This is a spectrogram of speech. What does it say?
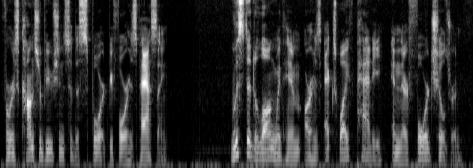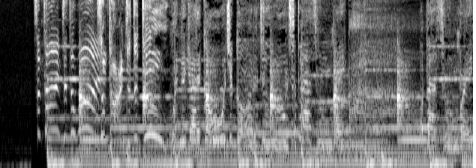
for his contributions to the sport before his passing. Listed along with him are his ex wife Patty and their four children. Sometimes it's a one, sometimes it's a two. When you gotta go, what you gonna do? It's a bathroom break. A bathroom break.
